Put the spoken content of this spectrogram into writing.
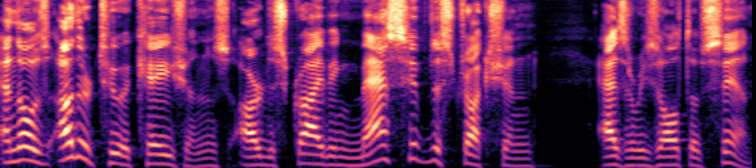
And those other two occasions are describing massive destruction as a result of sin.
